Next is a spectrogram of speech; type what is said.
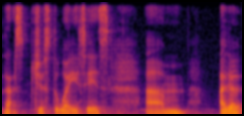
that's just the way it is. Um, I don't.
